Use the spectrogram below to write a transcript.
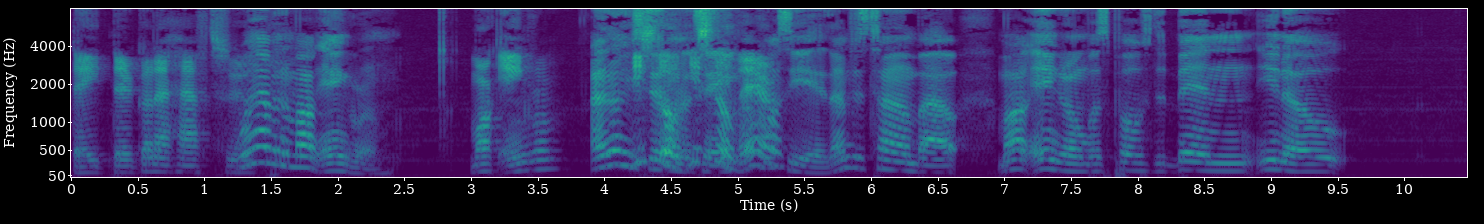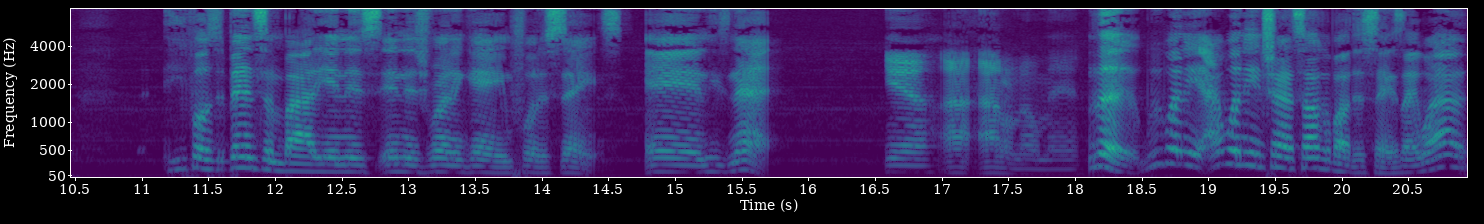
They they're gonna have to. What happened to Mark Ingram? Mark Ingram? I know he's, He's still, still- on the team. he's team. still there. Of course he is. I'm just talking about Mark Ingram was supposed to been, you know, he's supposed to been somebody in this in this running game for the Saints, and he's not. Yeah, I I don't know, man. Look, we wasn't. Even, I wasn't even trying to talk about the Saints. Like, why?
